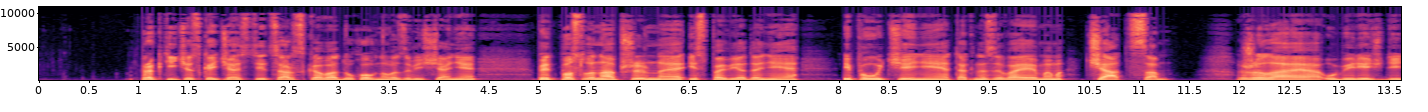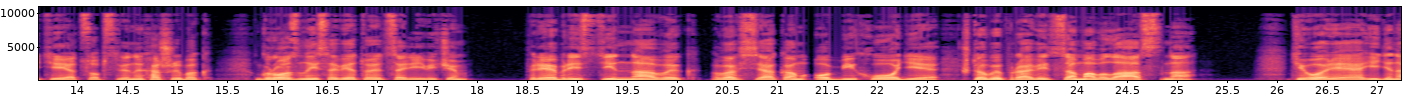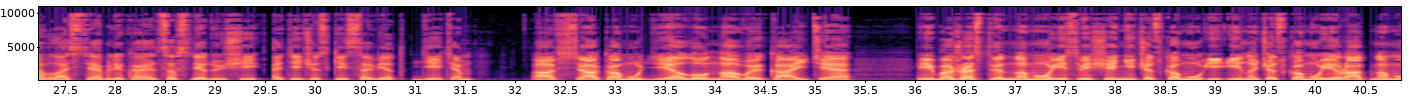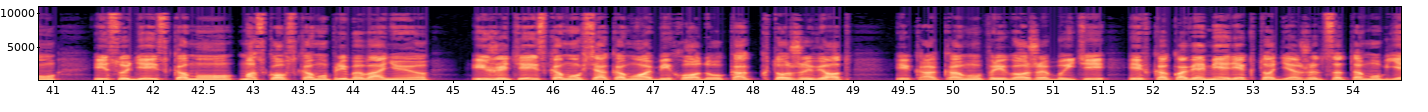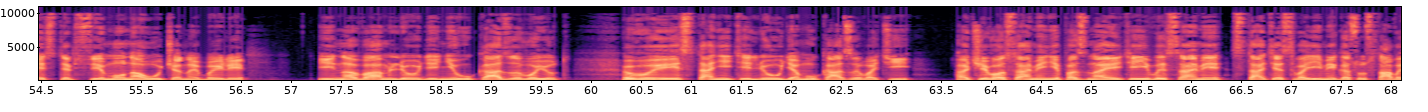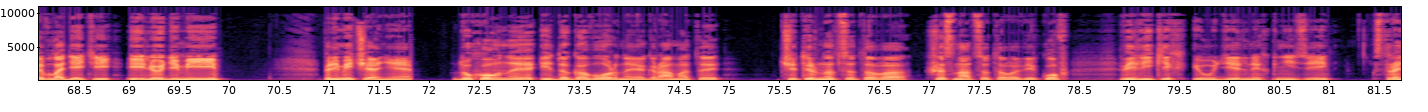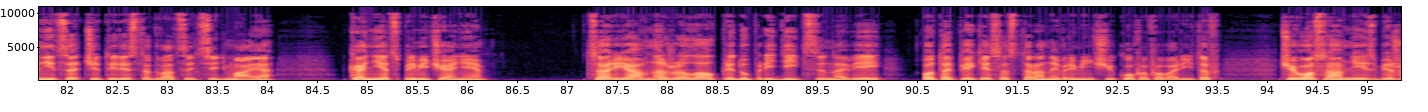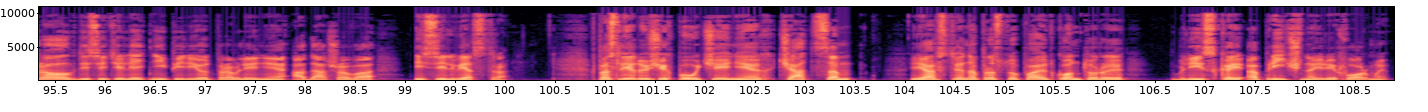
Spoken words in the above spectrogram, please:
Практической части царского духовного завещания предпослано обширное исповедание и поучение так называемым «чатцам», Желая уберечь детей от собственных ошибок, Грозный советует царевичам приобрести навык во всяком обиходе, чтобы править самовластно. Теория единовластия облекается в следующий отеческий совет детям. «А всякому делу навыкайте, и божественному, и священническому, и иноческому, и ратному – и судейскому московскому пребыванию, и житейскому всякому обиходу, как кто живет, и как кому пригоже быть, и, и в какове мере кто держится, тому б'есте всему научены были. И на вам люди не указывают, вы станете людям указывать и, а чего сами не познаете, и вы сами стате своими госуставы владеть и людьми. Примечание. Духовные и договорные грамоты XIV-XVI веков великих и удельных князей, страница 427, конец примечания. Царь явно желал предупредить сыновей от опеки со стороны временщиков и фаворитов, чего сам не избежал в десятилетний период правления Адашева и Сильвестра. В последующих поучениях чатцам явственно проступают контуры близкой опричной реформы.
